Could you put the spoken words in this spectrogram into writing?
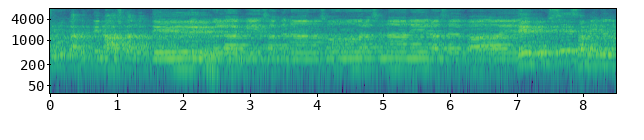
ਚੂਰ ਕਰ ਦਿੱਤੇ ਨਾਸ਼ ਕਰ ਦਿੱਤੇ। ਲਾਗੀ ਸਤਨਾਮ ਸੋ ਉਸੇ ਸਮੇਂ ਜਦੋਂ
